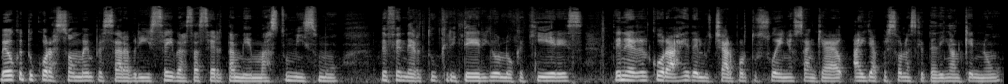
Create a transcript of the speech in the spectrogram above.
Veo que tu corazón va a empezar a abrirse y vas a ser también más tú mismo, defender tu criterio, lo que quieres, tener el coraje de luchar por tus sueños, aunque haya personas que te digan que no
